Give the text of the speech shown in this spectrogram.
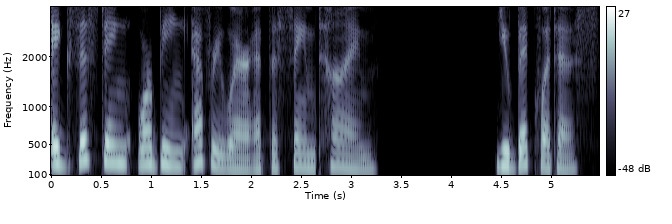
Existing or being everywhere at the same time. Ubiquitous.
